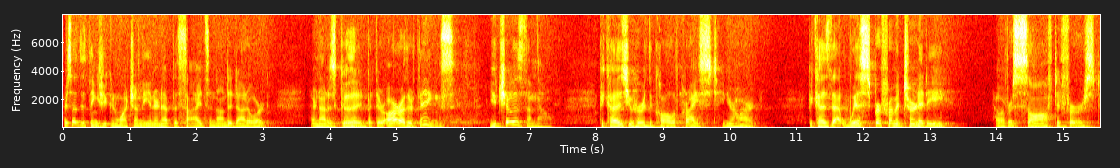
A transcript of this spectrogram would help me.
There's other things you can watch on the internet besides ananda.org. They're not as good, but there are other things. You chose them, though, because you heard the call of Christ in your heart. Because that whisper from eternity however soft at first,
